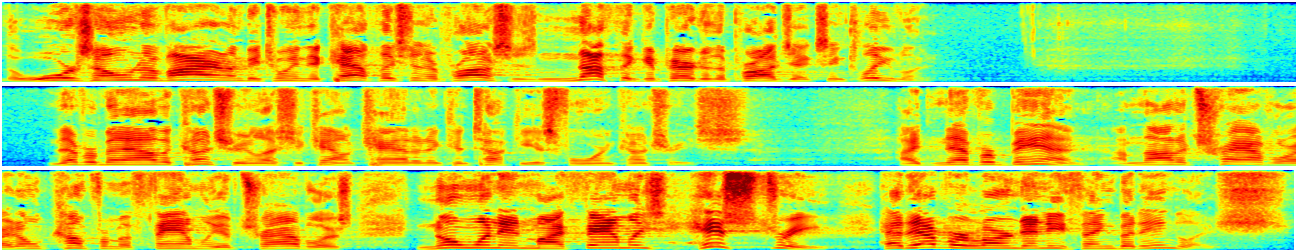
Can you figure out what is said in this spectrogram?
the war zone of Ireland between the Catholics and the Protestants is nothing compared to the projects in Cleveland. Never been out of the country unless you count Canada and Kentucky as foreign countries. I'd never been. I'm not a traveler. I don't come from a family of travelers. No one in my family's history had ever learned anything but English.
